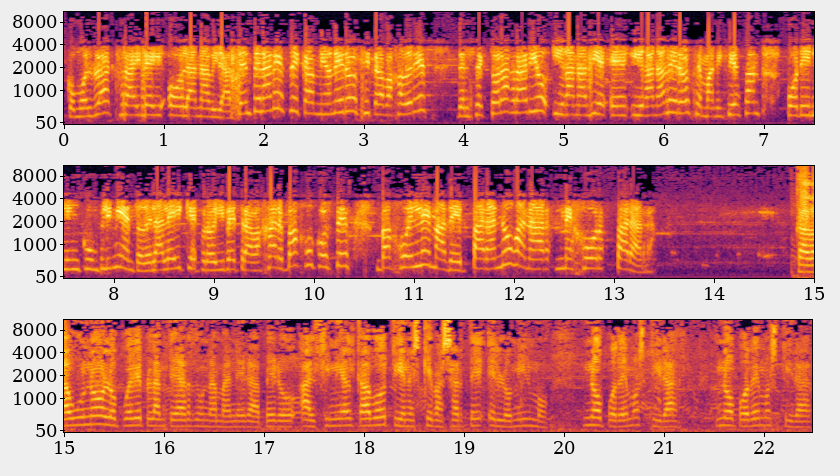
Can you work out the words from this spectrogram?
como el Black Friday o la Navidad. Centenares de camioneros y trabajadores del sector agrario y, eh, y ganadero se manifiestan por el incumplimiento de la ley que prohíbe trabajar bajo costes bajo el lema de para no ganar, mejor parar. Cada uno lo puede plantear de una manera, pero al fin y al cabo tienes que basarte en lo mismo. No podemos tirar, no podemos tirar.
